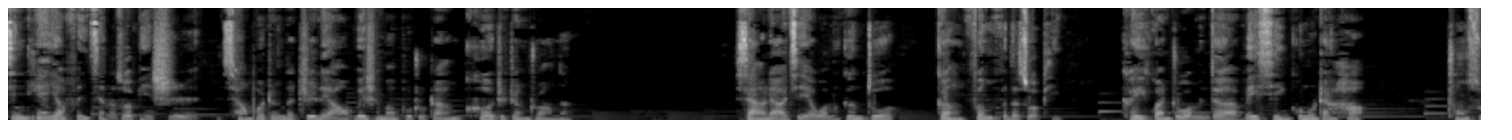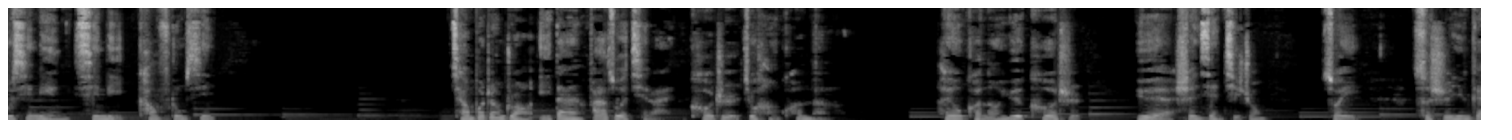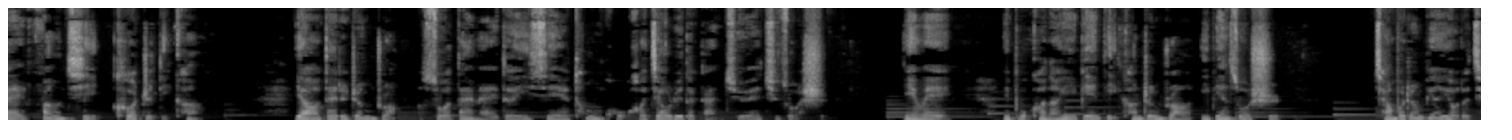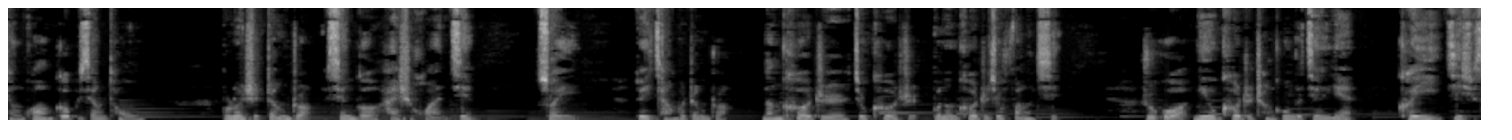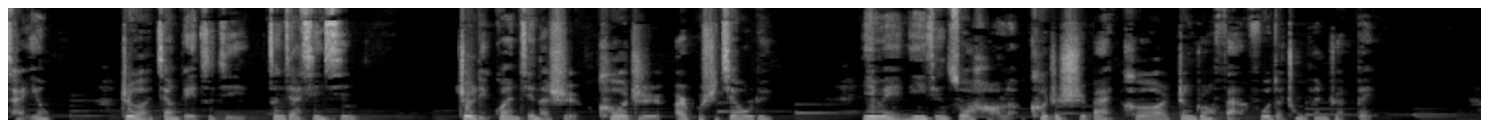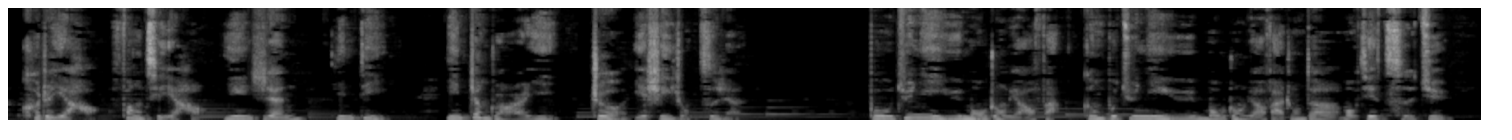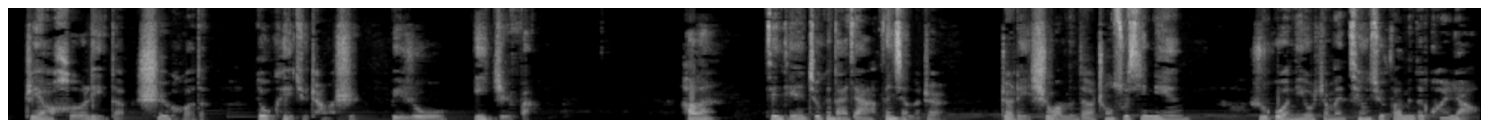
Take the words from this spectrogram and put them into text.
今天要分享的作品是：强迫症的治疗为什么不主张克制症状呢？想要了解我们更多、更丰富的作品，可以关注我们的微信公众账号。重塑心灵心理康复中心。强迫症状一旦发作起来，克制就很困难了，很有可能越克制越深陷其中。所以，此时应该放弃克制抵抗，要带着症状所带来的一些痛苦和焦虑的感觉去做事，因为你不可能一边抵抗症状一边做事。强迫症病友的情况各不相同，不论是症状、性格还是环境，所以对强迫症状能克制就克制，不能克制就放弃。如果你有克制成功的经验，可以继续采用，这将给自己增加信心。这里关键的是克制，而不是焦虑，因为你已经做好了克制失败和症状反复的充分准备。克制也好，放弃也好，因人、因地、因症状而异，这也是一种自然。不拘泥于某种疗法，更不拘泥于某种疗法中的某些词句，只要合理的、适合的，都可以去尝试。比如抑制法。好了，今天就跟大家分享到这儿。这里是我们的重塑心灵。如果你有什么情绪方面的困扰，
